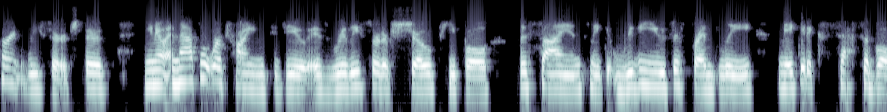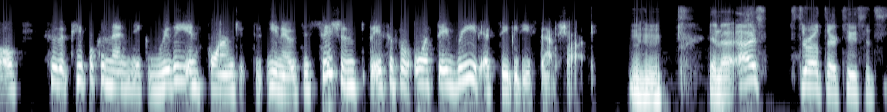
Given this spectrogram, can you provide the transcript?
current research. There's, you know, and that's what we're trying to do is really sort of show people the science, make it really user friendly, make it accessible so that people can then make really informed, you know, decisions based on what they read at CBD Snapshot. hmm And I, I throw out there too, since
